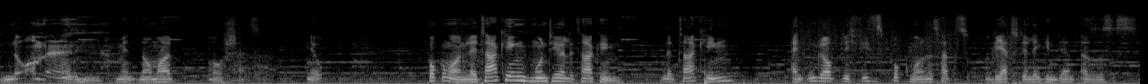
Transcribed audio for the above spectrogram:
Norman! Mit normal... Oh, scheiße. Jo. Pokémon. Letarking, Montier Letarking. Letarking ein unglaublich fieses Pokémon. Es hat Wert der legendären, also es ist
